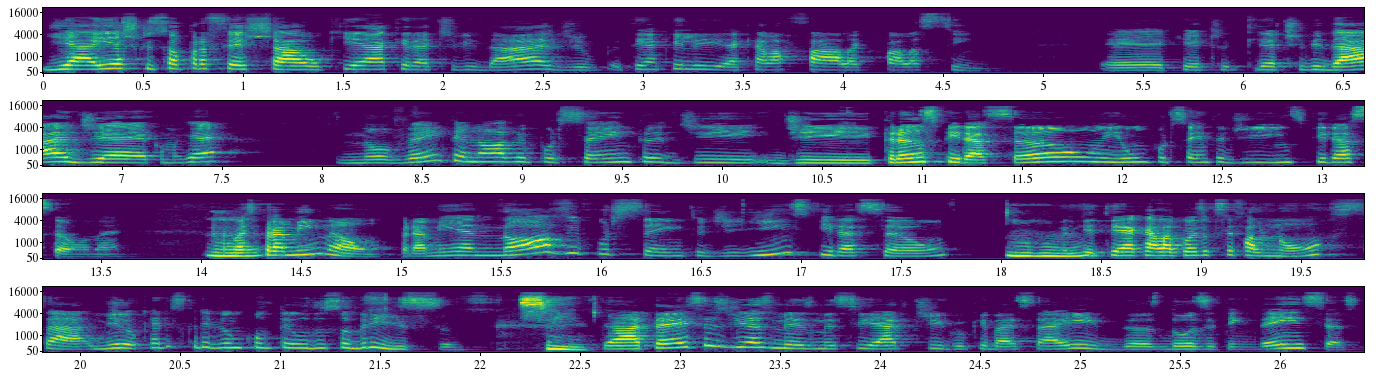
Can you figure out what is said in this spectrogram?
E aí, acho que só para fechar o que é a criatividade, tem aquele, aquela fala que fala assim: é, que criatividade é, como que é? 99% de, de transpiração e 1% de inspiração, né? Uhum. Mas para mim não. Para mim é 9% de inspiração, uhum. porque tem aquela coisa que você fala, nossa, meu, eu quero escrever um conteúdo sobre isso. Sim. Até esses dias mesmo, esse artigo que vai sair das 12 tendências,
